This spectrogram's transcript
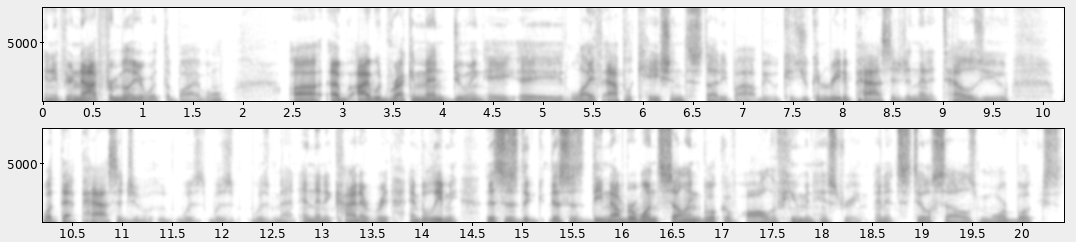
And if you're not familiar with the Bible, uh, I, I, would recommend doing a, a life application study Bible because you can read a passage and then it tells you what that passage was was was meant. And then it kind of re- and believe me this is the this is the number one selling book of all of human history and it still sells more books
